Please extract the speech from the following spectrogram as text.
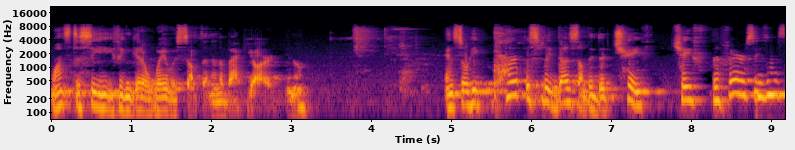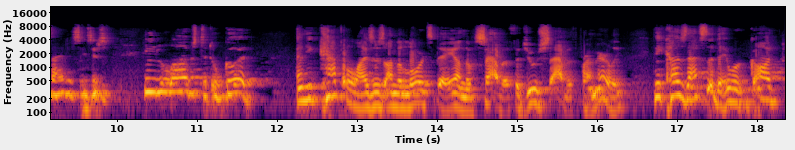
wants to see if he can get away with something in the backyard, you know? And so he purposely does something to chafe, chafe the Pharisees and the Sadducees. Just, he loves to do good. And he capitalizes on the Lord's day, on the Sabbath, the Jewish Sabbath primarily, because that's the day where God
